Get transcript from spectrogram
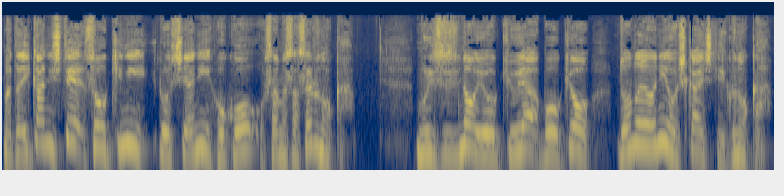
またいかにして早期にロシアに矛を収めさせるのか。無理筋の要求や暴挙をどのように押し返していくのか。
